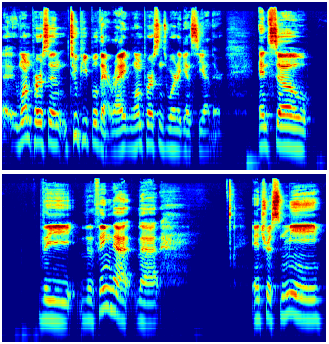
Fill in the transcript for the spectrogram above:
uh, one person, two people there, right? One person's word against the other, and so the the thing that that interests me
